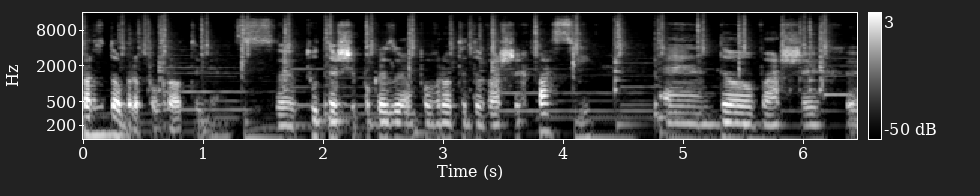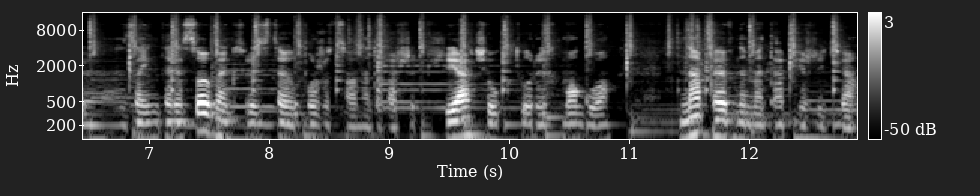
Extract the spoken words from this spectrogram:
bardzo dobre powroty, więc e, tu też się pokazują powroty do waszych pasji, do waszych zainteresowań, które zostały porzucone, do waszych przyjaciół, których mogło na pewnym etapie życia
